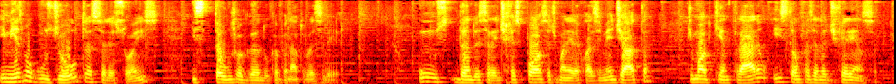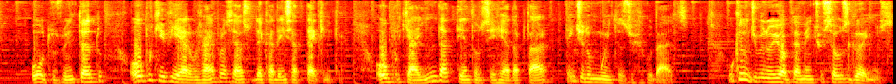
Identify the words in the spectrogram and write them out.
e mesmo alguns de outras seleções estão jogando o Campeonato Brasileiro uns dando excelente resposta de maneira quase imediata, de modo que entraram e estão fazendo a diferença. Outros, no entanto, ou porque vieram já em processo de decadência técnica, ou porque ainda tentam se readaptar, têm tido muitas dificuldades. O que não diminui, obviamente, os seus ganhos.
